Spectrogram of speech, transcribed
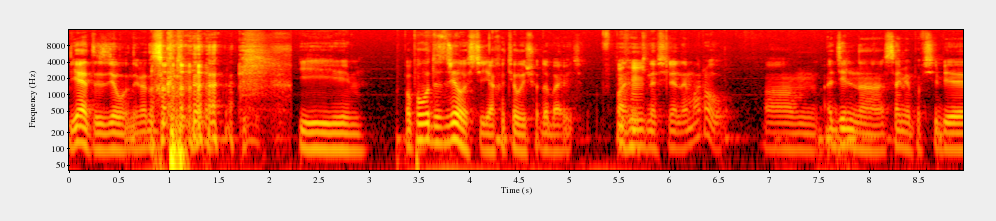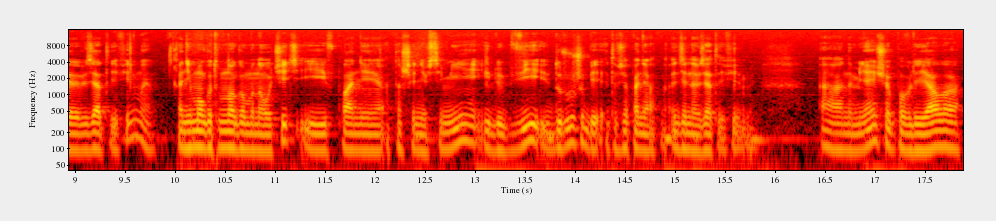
Я это сделаю, наверное. И по поводу зрелости я хотел еще добавить. В плане киновселенной Марвел отдельно сами по себе взятые фильмы, они могут многому научить и в плане отношений в семье, и любви, и дружбе, это все понятно, отдельно взятые фильмы. А на меня еще повлияла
